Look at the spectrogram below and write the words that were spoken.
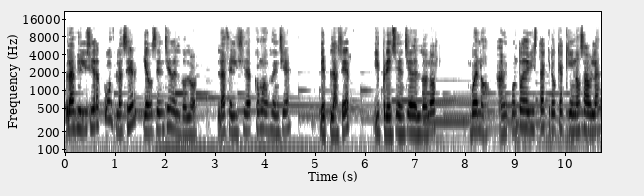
La felicidad como placer y ausencia del dolor. La felicidad como ausencia de placer y presencia del dolor. Bueno, a mi punto de vista creo que aquí nos habla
